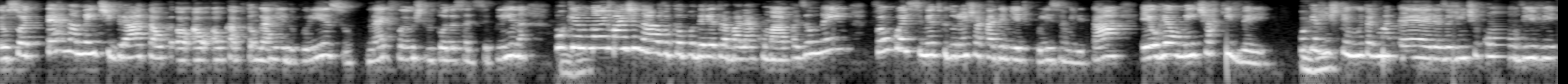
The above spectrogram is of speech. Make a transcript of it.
Eu sou eternamente grata ao, ao, ao, capitão Garrido por isso, né, que foi o instrutor dessa disciplina, porque eu uhum. não imaginava que eu poderia trabalhar com mapas. Eu nem foi um conhecimento que durante a academia de polícia militar eu realmente arquivei, porque uhum. a gente tem muitas matérias, a gente convive,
